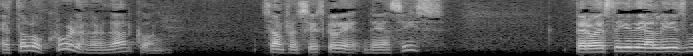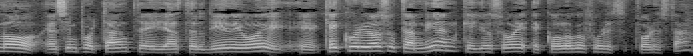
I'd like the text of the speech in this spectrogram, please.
esta locura, ¿verdad? Con San Francisco de, Asís. Pero este idealismo es importante y hasta el día de hoy, eh, qué curioso también que yo soy ecólogo forestal.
